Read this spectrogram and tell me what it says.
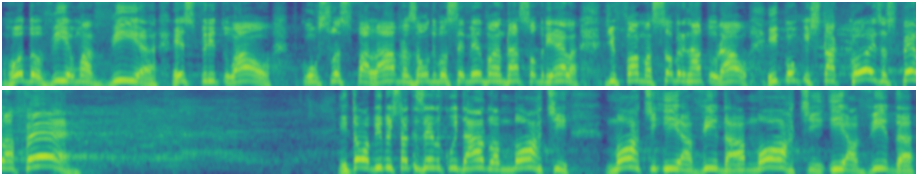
rodovia, uma via espiritual com suas palavras, onde você mesmo vai andar sobre ela de forma sobrenatural e conquistar coisas pela fé. Então a Bíblia está dizendo: cuidado, a morte, morte e a vida, a morte e a vida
